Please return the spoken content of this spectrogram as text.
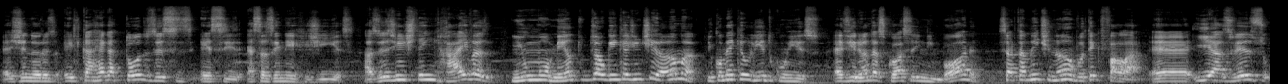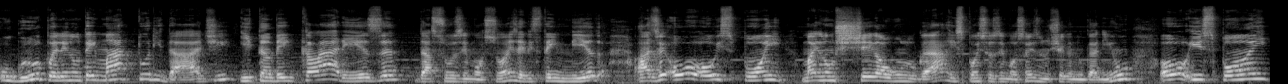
é, generosidade, ele carrega todos esses, esses essas energias. Às vezes a gente tem raiva em um momento de alguém que a gente ama. E como é que eu lido com isso? É virando as costas e indo embora? Certamente não, vou ter que falar. É, e às vezes o grupo ele não tem maturidade e também clareza das suas emoções, eles têm medo, às vezes, ou, ou expõe, mas não chega a algum lugar, expõe suas emoções, não chega em lugar nenhum, ou expõe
